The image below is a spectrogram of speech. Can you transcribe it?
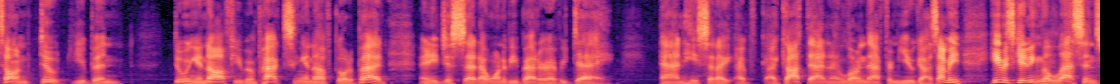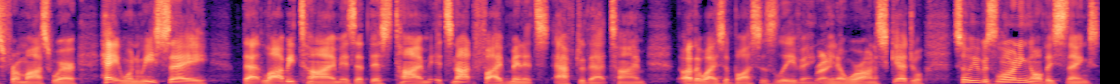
Tell him, dude, you've been doing enough. You've been practicing enough. Go to bed. And he just said, I want to be better every day. And he said, I, I've, I got that and I learned that from you guys. I mean, he was getting the lessons from us where, hey, when we say that lobby time is at this time, it's not five minutes after that time. Otherwise, the bus is leaving. Right. You know, we're on a schedule. So he was learning all these things.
